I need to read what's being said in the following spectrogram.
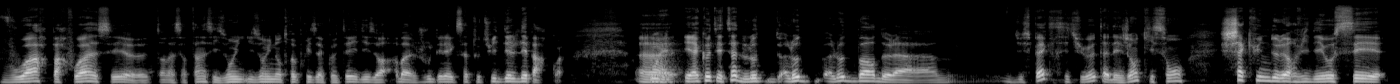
voire parfois, c'est, euh, t'en as certains, ils ont, une, ils ont une entreprise à côté, ils disent ah bah je vous délègue ça tout de suite dès le départ, quoi. Euh, ouais. Et à côté de ça, de l'autre, à l'autre, bord de la du spectre, si tu veux, tu as des gens qui sont chacune de leurs vidéos, c'est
